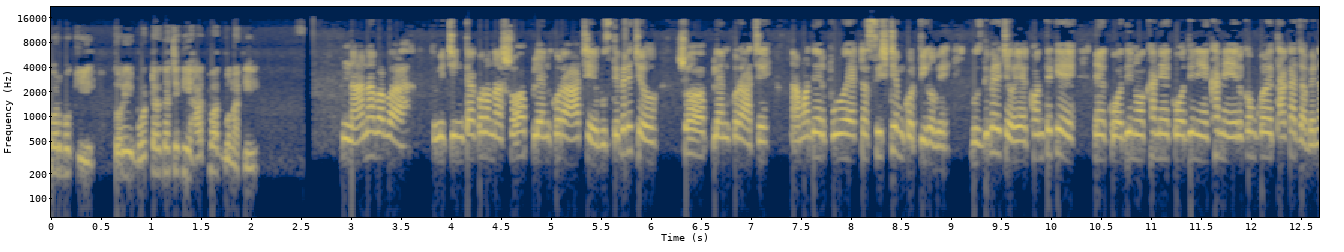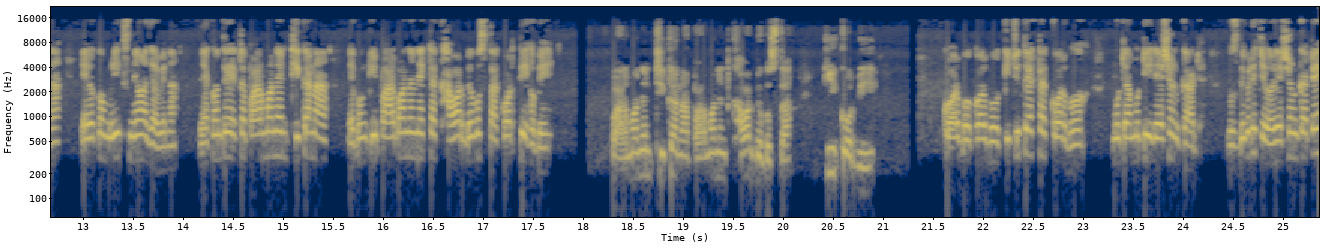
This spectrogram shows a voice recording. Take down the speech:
করব কি? তোর এই বোটটার কাছে কি হাত পাতবো নাকি? না না, বাবা, তুমি চিন্তা করো না, সব প্ল্যান করা আছে, বুঝতে পেরেছ? সব প্ল্যান করা আছে। আমাদের পুরো একটা সিস্টেম করতে হবে, বুঝতে পেরেছ? এখন থেকে কদিন ওখানে, কদিন এখানে, এরকম করে থাকা যাবে না, এরকম রিস্ক নেওয়া যাবে না। এখন থেকে একটা পার্মানেন্ট ঠিকানা এবং কি পার্মানেন্ট একটা খাওয়ার ব্যবস্থা করতে হবে। পার্মানেন্ট ঠিকানা পার্মানেন্ট খাওয়ার ব্যবস্থা? কি করবি? করব, করব। কিছু তো একটা করব। মোটামুটি রেশন কার্ড। বুঝতে পেরেছ? রেশন কার্ডে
